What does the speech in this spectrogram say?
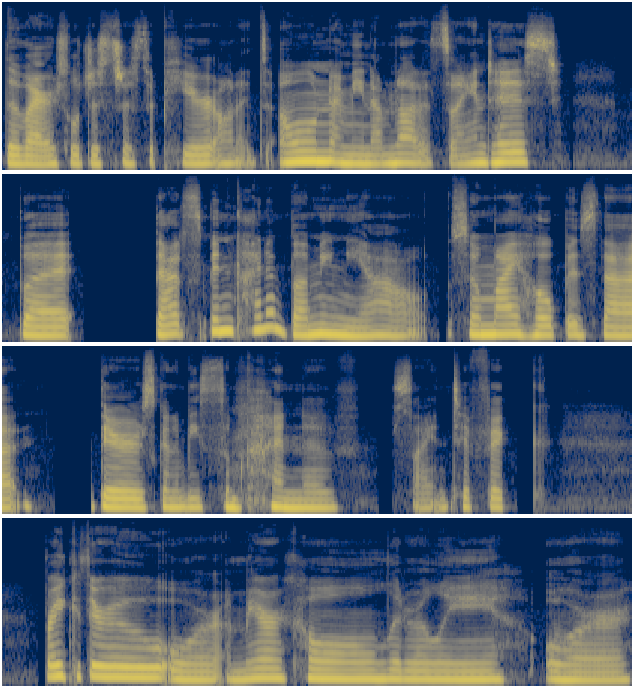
the virus will just disappear on its own. I mean, I'm not a scientist, but that's been kind of bumming me out. So, my hope is that there's going to be some kind of scientific breakthrough or a miracle, literally, or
